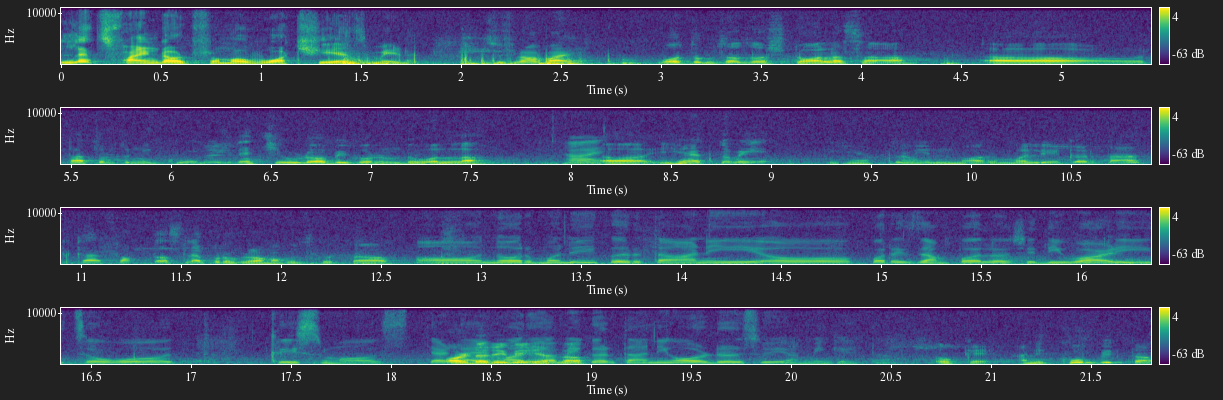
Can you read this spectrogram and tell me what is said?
Let's find out from her what she has made. Sushma bhai, हो तुमचो जो स्टॉल आसा अ, तातूंत तुमी खूब कितें चिवडो बी करून दवरला. अ, हें तुमी हें तुमी नॉर्मली करतात काय फक्त असल्या प्रोग्रामाकूच करता नॉर्मली करता आणि फॉर एग्जाम्पल अशे दिवाळी चवथ क्रिसमस त्या आमी? करता आनी ऑर्डर्सूय आमी घेता ओके आनी खूब विकता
